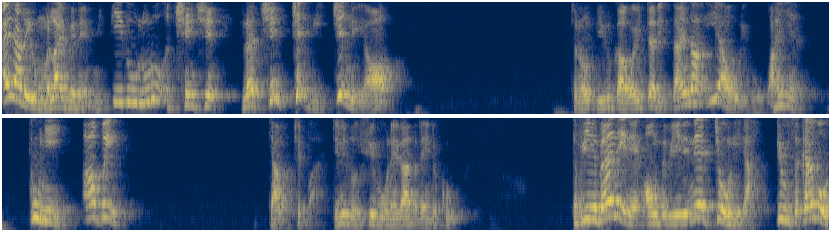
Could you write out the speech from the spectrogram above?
အဲ့ဒါတွေကိုမလိုက်ဘဲနဲ့ပြည်သူလူထုအချင်းချင်းလက်ချင်းချိတ်ပြီးကြစ်နေအောင်ကျွန်တော်တို့ပြည်သူ့ကာကွယ်ရေးတပ်တွေတိုင်းသားအီယာအိုတွေကိုဝိုင်းရန်ကုညီအားပေးကြမှာဖြစ်ပါတယ်ဒီနေ့ဆိုရွှေဘုံနယ်ကသတင်းတစ်ခုတပြေပန်းနေတဲ့အောင်တပြေတွေနဲ့ကြုံနေတာပြူစကန်းကို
